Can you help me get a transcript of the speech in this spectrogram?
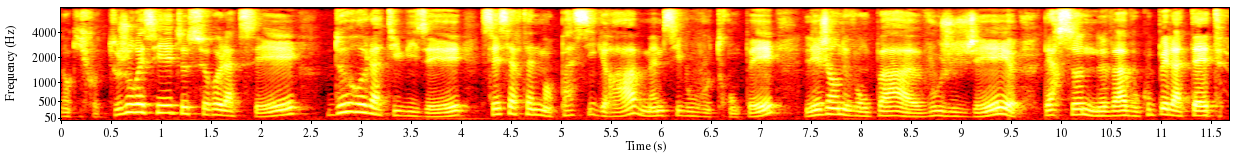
Donc il faut toujours essayer de se relaxer, de relativiser. C'est certainement pas si grave, même si vous vous trompez. Les gens ne vont pas euh, vous juger. Personne ne va vous couper la tête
